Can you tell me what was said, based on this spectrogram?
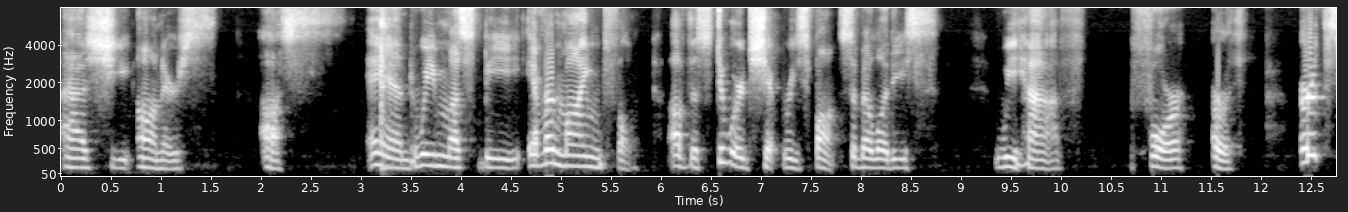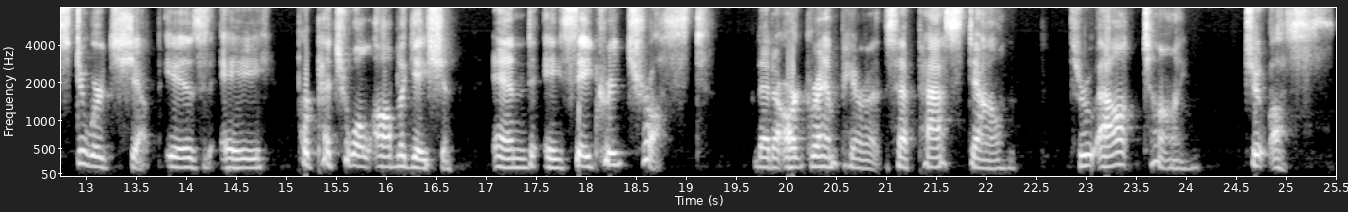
as she honors us. And we must be ever mindful of the stewardship responsibilities we have for earth. Earth stewardship is a perpetual obligation and a sacred trust that our grandparents have passed down throughout time to us.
